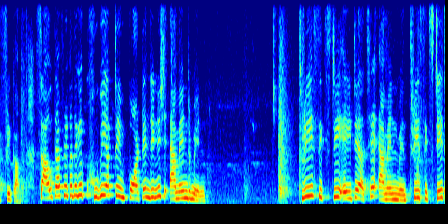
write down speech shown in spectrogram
আফ্রিকা সাউথ আফ্রিকা থেকে খুবই একটা ইম্পর্টেন্ট জিনিস অ্যামেন্ডমেন্ট থ্রি সিক্সটি এইটে আছে অ্যামেন্ডমেন্ট থ্রি সিক্সটি এইট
